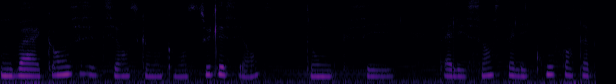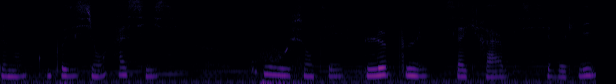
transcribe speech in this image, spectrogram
On va commencer cette séance comme on commence toutes les séances. Donc c'est d'aller s'installer confortablement en position assise où vous vous sentez le plus agréable. Si c'est votre lit,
